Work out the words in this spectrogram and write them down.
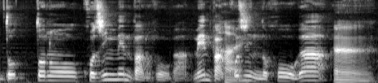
ドットの個人メンバーの方がメンバー個人の方がうん。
